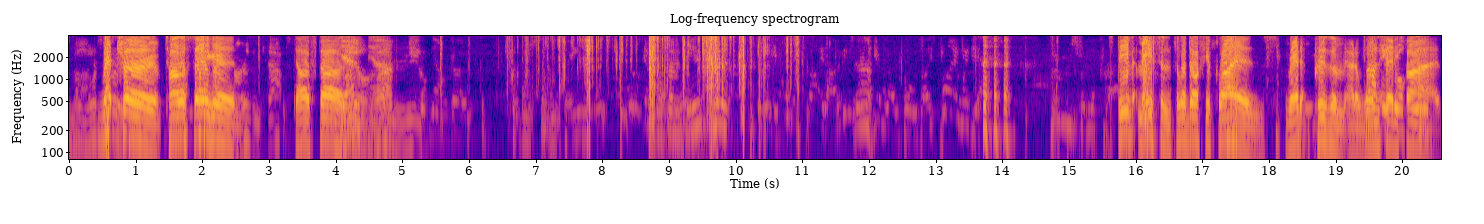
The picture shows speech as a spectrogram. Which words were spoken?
No. Retro of Tyler Seguin, Stars. Dallas Stars. Again? Unreal, Yeah. unreal. Full 17? Hit it. Steve Mason, Philadelphia Flyers, Red Prism out of Not 135.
